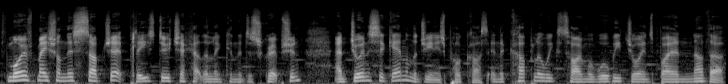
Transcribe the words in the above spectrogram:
For more information on this subject, please do check out the link in the description and join us again on the Genius Podcast in a couple of weeks' time where we'll be joined by another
